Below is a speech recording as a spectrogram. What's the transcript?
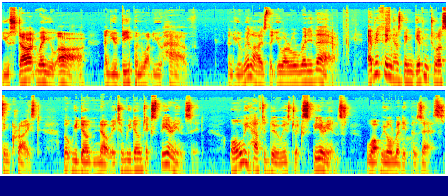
You start where you are and you deepen what you have, and you realize that you are already there. Everything has been given to us in Christ, but we don't know it and we don't experience it. All we have to do is to experience what we already possess.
